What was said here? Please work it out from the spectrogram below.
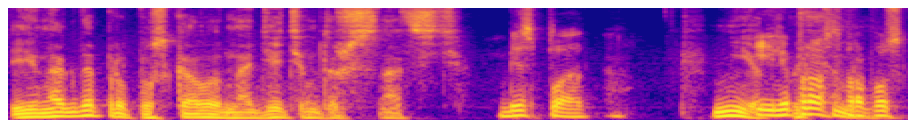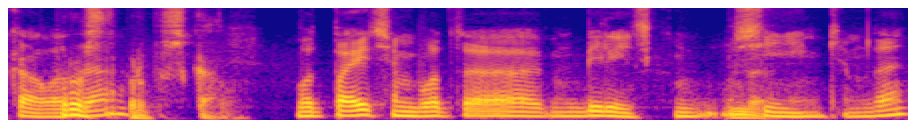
И иногда пропускала на детям до 16. Бесплатно. Нет, Или просто почему? пропускала, Просто да? пропускала. Вот по этим вот э, билетикам синеньким, да?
